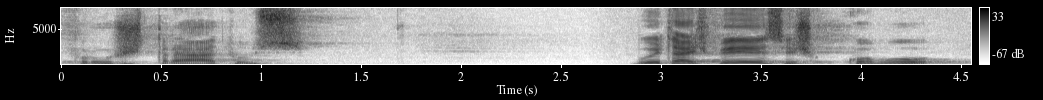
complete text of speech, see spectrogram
frustrados. Muitas vezes, como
